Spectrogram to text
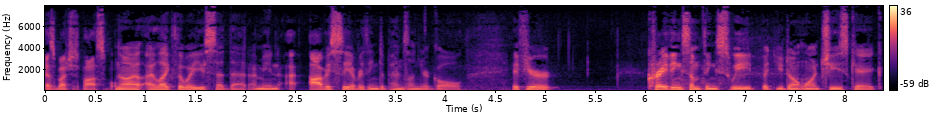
as much as possible. No, I, I like the way you said that. I mean, I- obviously, everything depends on your goal. If you're craving something sweet, but you don't want cheesecake,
